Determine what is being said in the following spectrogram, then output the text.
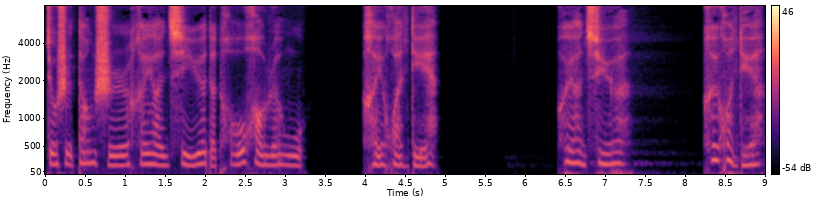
就是当时黑暗契约的头号人物——黑幻蝶。黑暗契约，黑幻蝶。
